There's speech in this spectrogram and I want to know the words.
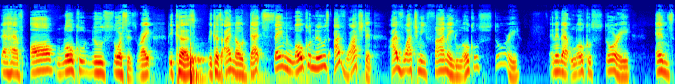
that have all local news sources, right? Because because I know that same local news, I've watched it. I've watched me find a local story and then that local story ends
